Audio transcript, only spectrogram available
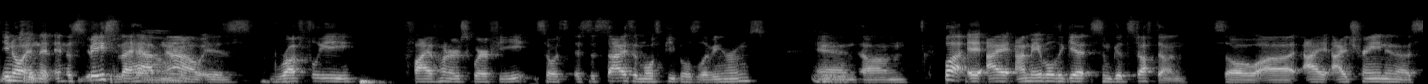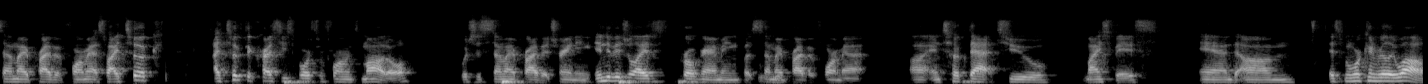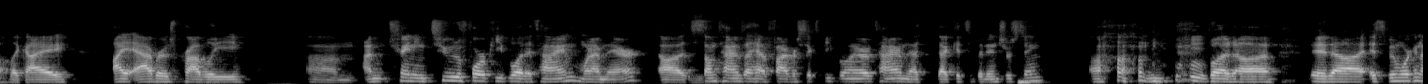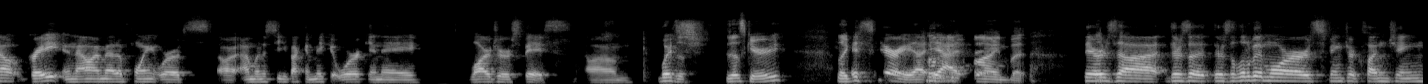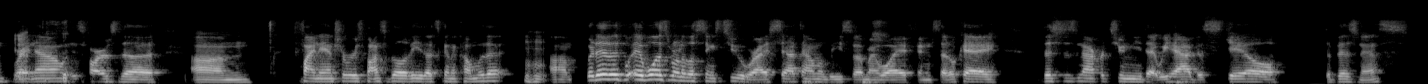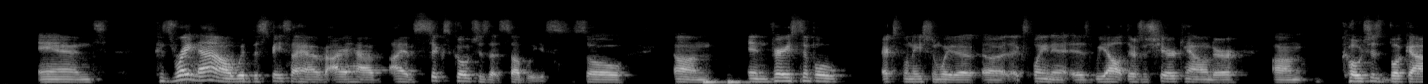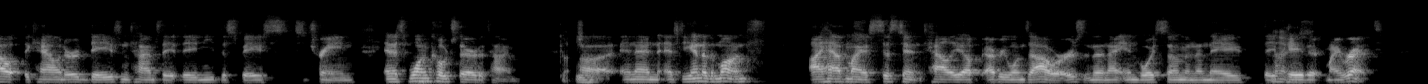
you know, and the, and the space that I have down. now is roughly 500 square feet. So it's, it's the size of most people's living rooms. Mm-hmm. And, um, but it, I, I'm able to get some good stuff done. So uh, I, I train in a semi-private format. So I took, I took the Cressy Sports Performance model, which is semi-private training, individualized programming, but semi-private format, uh, and took that to MySpace. And um, it's been working really well. Like I, I average probably um, I'm training two to four people at a time when I'm there. Uh, sometimes I have five or six people there at a time. That that gets a bit interesting. Um, but uh, it uh, it's been working out great, and now I'm at a point where it's uh, I'm going to see if I can make it work in a larger space. Um, which Is that scary? Like it's scary. Uh, yeah, fine, but there's uh there's a there's a little bit more sphincter clenching Yeah. right now as far as the um financial responsibility that's going to come with it Mhm. um, but it, it was one of those things too where i sat down with lisa my wife and said okay this is an opportunity that we have to scale the business and because right now with the space i have i have i have six coaches at sublease. So um, in very simple explanation way to uh, explain it is we all there's a shared calendar. Um, coaches book out the calendar days and times they, they need the space to train and it's one coach there at a time. Gotcha. uh, and then at the end of the month i have my assistant tally up everyone's hours and then i invoice them and then they they pay their, my rent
